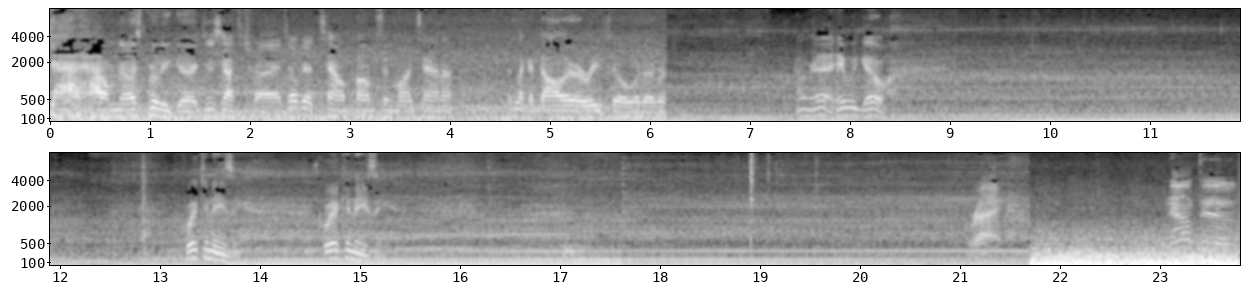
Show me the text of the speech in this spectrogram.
God, I don't know. It's really good. You just have to try it. It's over at Town Pumps in Montana. It's like a dollar a refill or whatever. All right, here we go. Quick and easy. Quick and easy. Right. Now the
